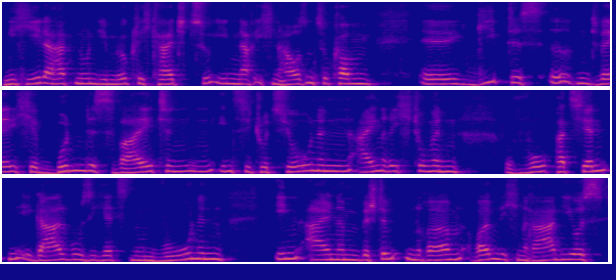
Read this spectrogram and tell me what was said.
nicht jeder hat nun die Möglichkeit, zu Ihnen nach Ichenhausen zu kommen. Äh, gibt es irgendwelche bundesweiten Institutionen, Einrichtungen, wo Patienten, egal wo sie jetzt nun wohnen, in einem bestimmten räum, räumlichen Radius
